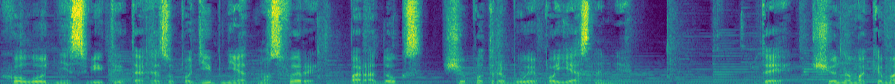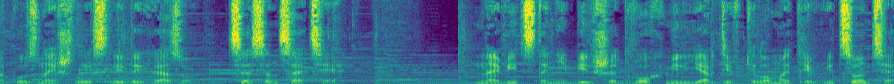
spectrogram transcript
Холодні світи та газоподібні атмосфери парадокс, що потребує пояснення. Те, що на Макемаку знайшли сліди газу, це сенсація. На відстані більше 2 мільярдів кілометрів від сонця,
